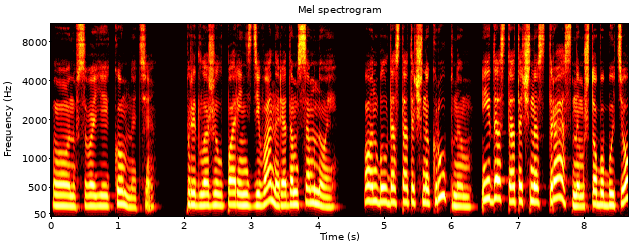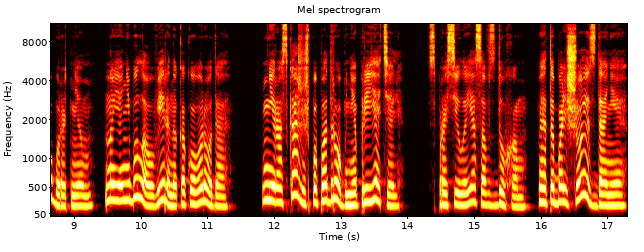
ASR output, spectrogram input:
«Он в своей комнате», — предложил парень с дивана рядом со мной. Он был достаточно крупным и достаточно страстным, чтобы быть оборотнем, но я не была уверена, какого рода. «Не расскажешь поподробнее, приятель?» — спросила я со вздохом. «Это большое здание?»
